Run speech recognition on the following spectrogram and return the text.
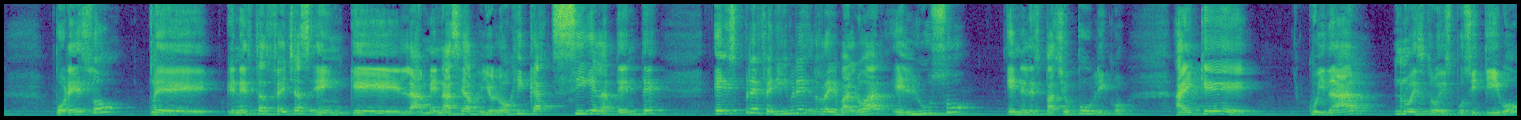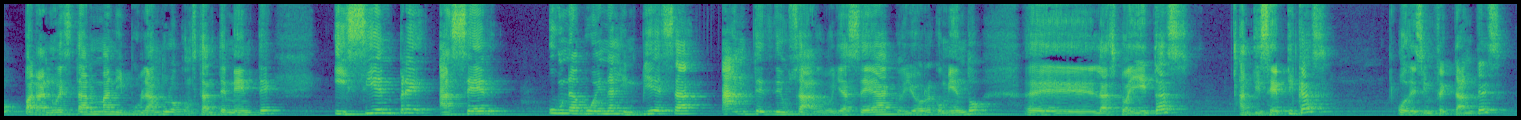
Por eso, eh, en estas fechas en que la amenaza biológica sigue latente, es preferible reevaluar el uso en el espacio público. Hay que cuidar nuestro dispositivo para no estar manipulándolo constantemente y siempre hacer una buena limpieza antes de usarlo, ya sea que yo recomiendo eh, las toallitas antisépticas o desinfectantes.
